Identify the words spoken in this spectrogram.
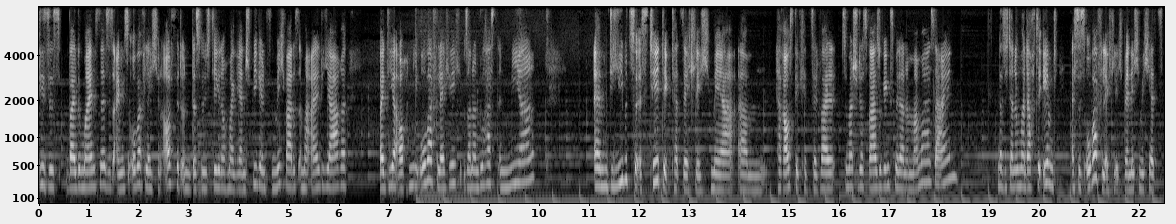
dieses, weil du meinst, ne, es ist eigentlich so oberflächlich und Outfit und das würde ich dir nochmal gerne spiegeln. Für mich war das immer all die Jahre bei dir auch nie oberflächlich, sondern du hast in mir ähm, die Liebe zur Ästhetik tatsächlich mehr ähm, herausgekitzelt, weil zum Beispiel das war, so ging es mir dann im Mama sein, dass ich dann irgendwann dachte, eben, es ist oberflächlich, wenn ich mich jetzt,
